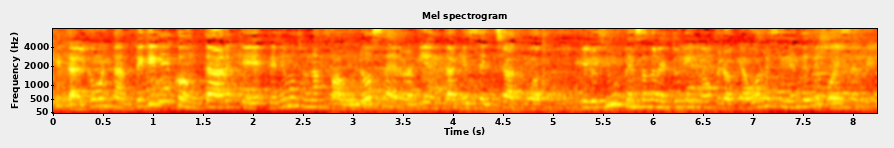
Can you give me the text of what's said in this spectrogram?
¿Qué tal? ¿Cómo están? Te quería contar que tenemos una fabulosa herramienta que es el chatbot, que lo hicimos pensando en el turismo, pero que a vos residente te puede servir.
